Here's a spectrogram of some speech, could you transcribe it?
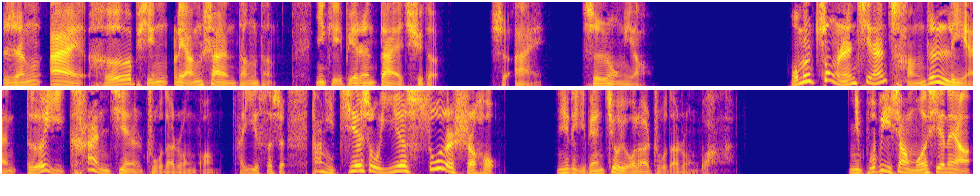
仁爱、和平、良善等等，你给别人带去的是爱，是荣耀。我们众人既然敞着脸得以看见主的荣光，他意思是，当你接受耶稣的时候，你里边就有了主的荣光了。你不必像摩西那样，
